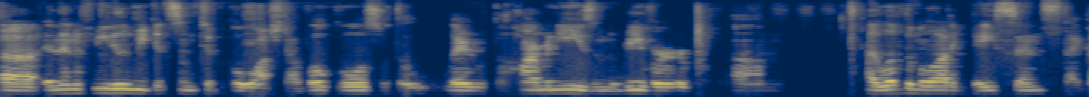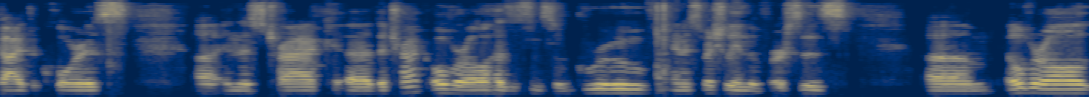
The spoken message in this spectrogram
Uh, and then immediately we get some typical washed out vocals with the layered with the harmonies and the reverb. Um, I love the melodic bass synths that guide the chorus uh, in this track. Uh, the track overall has a sense of groove, and especially in the verses. Um, overall,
